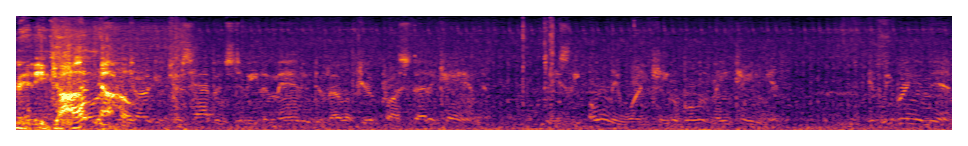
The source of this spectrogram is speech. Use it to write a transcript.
Minigun? No. target just happens to be the man who developed your prosthetic hand. He's the only one capable of maintaining it. If we bring him in,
